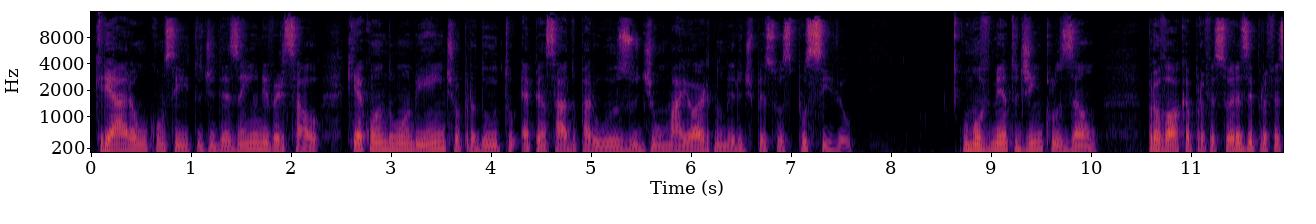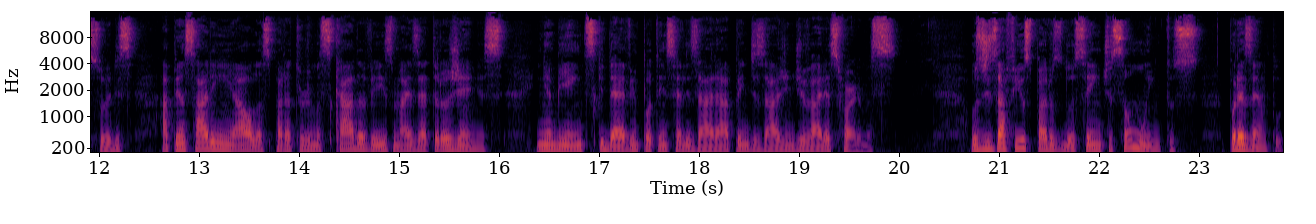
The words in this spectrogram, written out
criaram o conceito de desenho universal, que é quando um ambiente ou produto é pensado para o uso de um maior número de pessoas possível. O movimento de inclusão provoca professoras e professores a pensarem em aulas para turmas cada vez mais heterogêneas, em ambientes que devem potencializar a aprendizagem de várias formas. Os desafios para os docentes são muitos. Por exemplo,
